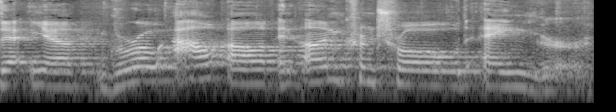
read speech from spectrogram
that you know, grow out of an uncontrolled anger?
